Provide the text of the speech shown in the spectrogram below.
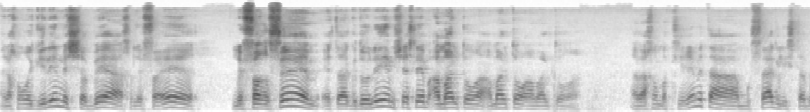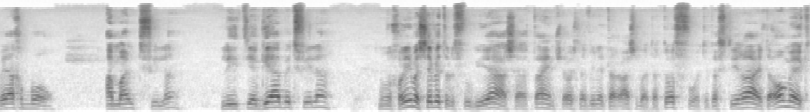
אנחנו רגילים לשבח, לפאר, לפרסם את הגדולים שיש להם עמל תורה, עמל תורה, עמל תורה. אבל אנחנו מכירים את המושג להשתבח בו, עמל תפילה, להתייגע בתפילה. אנחנו יכולים לשבת על סוגיה, שעתיים, שלוש, להבין את הרשב"א, את התוספות, את הסתירה, את העומק,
